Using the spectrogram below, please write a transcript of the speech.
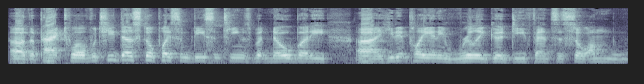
Uh, the Pac 12, which he does still play some decent teams, but nobody, uh, he didn't play any really good defenses. So I'm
